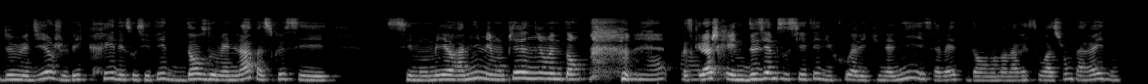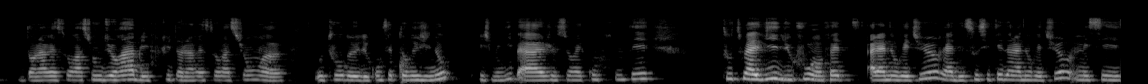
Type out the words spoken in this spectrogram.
de me dire je vais créer des sociétés dans ce domaine-là parce que c'est c'est mon meilleur ami mais mon pire ennemi en même temps. parce que là je crée une deuxième société du coup avec une amie et ça va être dans, dans la restauration pareil, donc dans la restauration durable et plus dans la restauration euh, autour de, concepts originaux. Et je me dis bah je serai confrontée toute ma vie du coup en fait à la nourriture et à des sociétés dans la nourriture mais c'est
